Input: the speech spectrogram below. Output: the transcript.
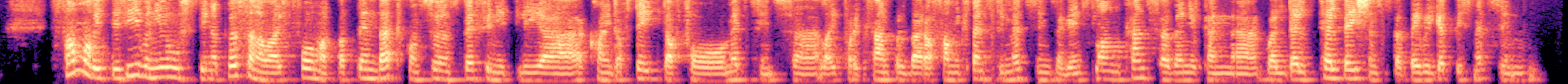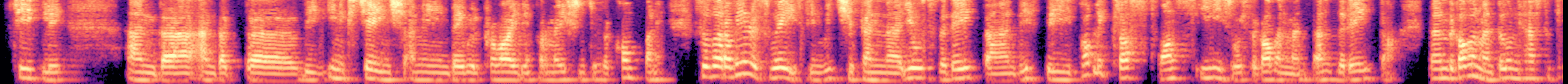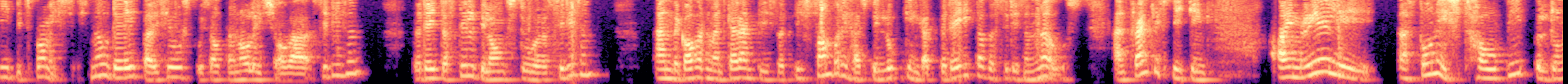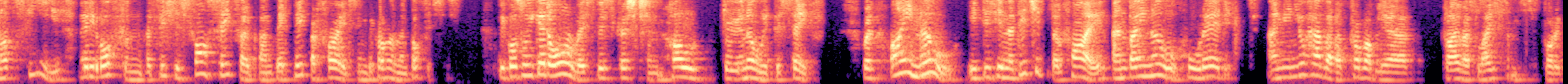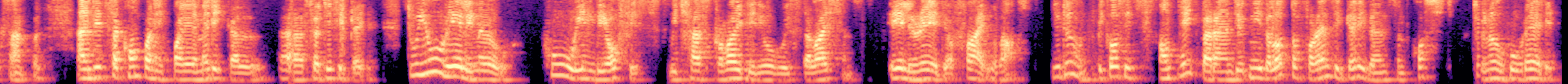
some of it is even used in a personalized format, but then that concerns definitely uh, kind of data for medicines. Uh, like, for example, there are some expensive medicines against lung cancer, then you can, uh, well, tell patients that they will get this medicine cheaply and uh, and that uh, the in exchange i mean they will provide information to the company. So there are various ways in which you can uh, use the data and if the public trust once is with the government and the data then the government only has to keep its promises. No data is used without the knowledge of a citizen. The data still belongs to a citizen and the government guarantees that if somebody has been looking at the data the citizen knows. And frankly speaking i'm really astonished how people do not see very often that this is far safer than their paper files in the government offices. Because we get always this question, how do you know it is safe? Well, I know it is in a digital file and I know who read it. I mean, you have a, probably a driver's license, for example, and it's accompanied by a medical uh, certificate. Do you really know who in the office which has provided you with the license really read your file last? You don't because it's on paper and you'd need a lot of forensic evidence and cost to know who read it.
